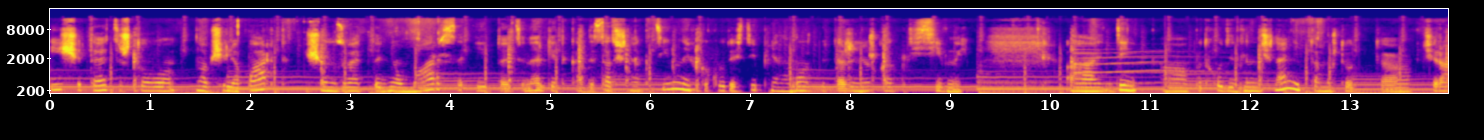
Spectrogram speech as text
И считается, что ну, вообще леопард еще называется днем Марса. И то есть энергия такая достаточно активная, и в какой-то степени она может быть даже немножко агрессивной. А, день а, подходит для начинаний, потому что вот вчера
